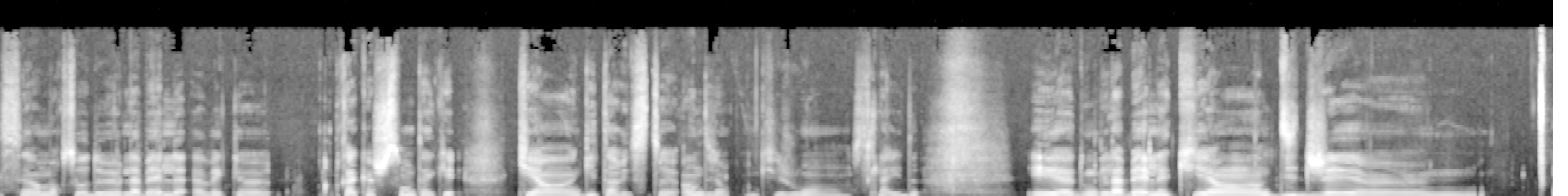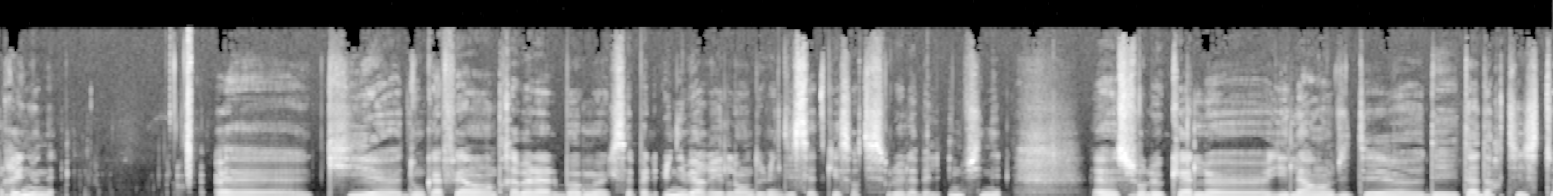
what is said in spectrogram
C'est un morceau de label avec euh, Prakash Sontake, qui est un guitariste indien qui joue en slide. Et euh, donc label, qui est un DJ euh, réunionnais. euh, qui euh, donc a fait un très bel album euh, qui s'appelle Univeril en 2017 qui est sorti sur le label Infine sur lequel il a invité des tas d'artistes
